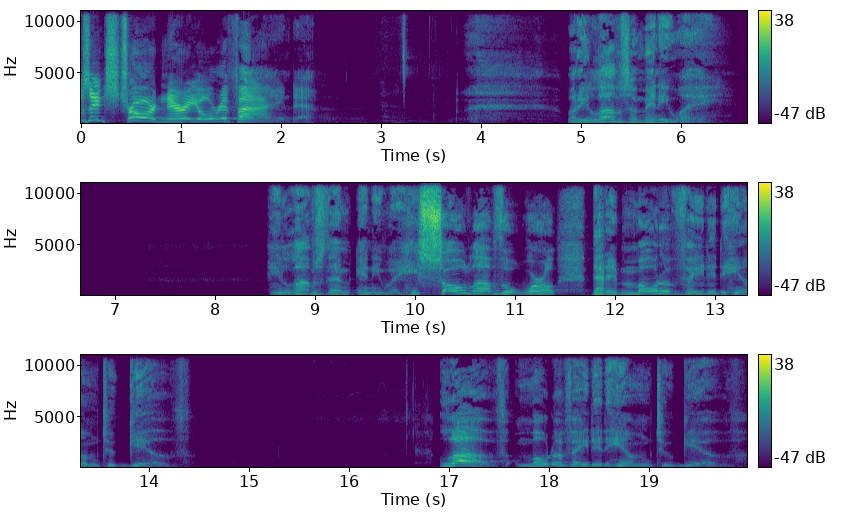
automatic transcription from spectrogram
is extraordinary or refined? But he loves them anyway. He loves them anyway. He so loved the world that it motivated him to give. Love motivated him to give.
